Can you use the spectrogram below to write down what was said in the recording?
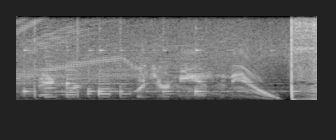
backwards, put your hands in the air.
